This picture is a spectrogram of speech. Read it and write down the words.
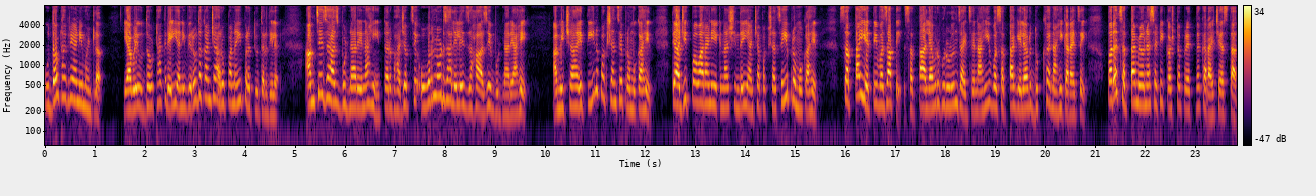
उद्धव ठाकरे यांनी म्हटलं. यावेळी उद्धव ठाकरे यांनी विरोधकांच्या आरोपांनाही प्रत्युत्तर दिलं. आमचे जहाज बुडणारे नाही तर भाजपचे ओव्हरलोड झालेले जहाज हे बुडणारे आहे. अमित शहा हे तीन पक्षांचे प्रमुख आहेत. ते अजित पवार आणि एकनाथ शिंदे यांच्या पक्षाचेही प्रमुख आहेत. सत्ता येते व जाते. सत्ता आल्यावर हुरळून जायचे नाही व सत्ता गेल्यावर दुःख नाही करायचे. परत सत्ता मिळवण्यासाठी कष्ट प्रयत्न करायचे असतात.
